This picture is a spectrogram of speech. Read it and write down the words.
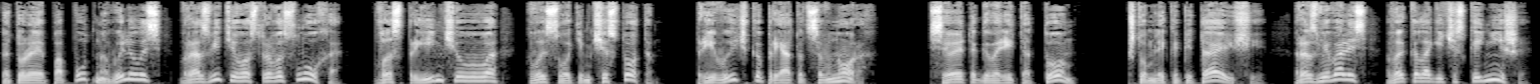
которое попутно вылилось в развитие острого слуха, восприимчивого к высоким частотам, привычка прятаться в норах. Все это говорит о том, что млекопитающие развивались в экологической нише,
